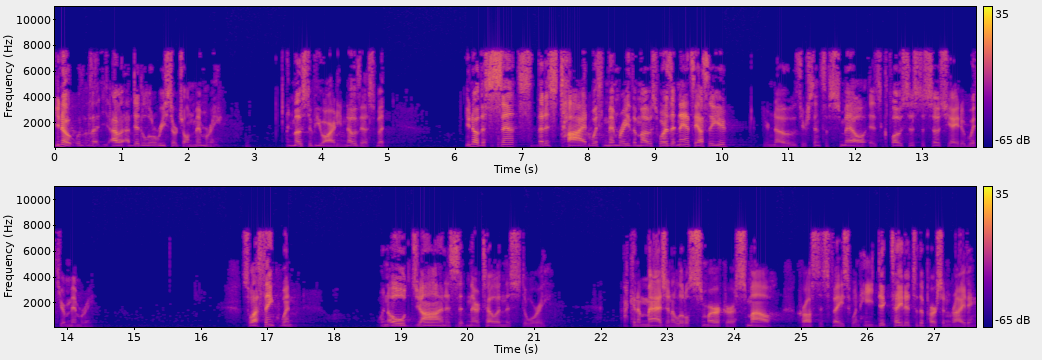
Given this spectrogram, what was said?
You know, I did a little research on memory, and most of you already know this, but you know the sense that is tied with memory the most? What is it, Nancy? I see you. Your nose, your sense of smell is closest associated with your memory. So I think when when old John is sitting there telling this story, I can imagine a little smirk or a smile across his face when he dictated to the person writing,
